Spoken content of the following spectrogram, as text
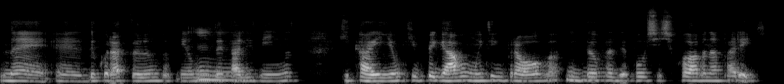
né, é, decorar tanto, assim, alguns uhum. detalhezinhos que caíam, que pegavam muito em prova. Então eu uhum. fazia post-it e colava na parede.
